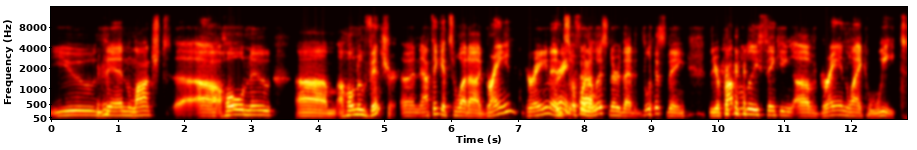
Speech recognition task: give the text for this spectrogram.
you mm-hmm. then launched a whole new um a whole new venture and i think it's what uh Graen Graen and Graen. so for uh, the listener that is listening you're probably thinking of grain like wheat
